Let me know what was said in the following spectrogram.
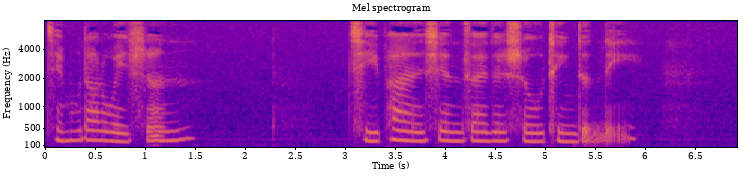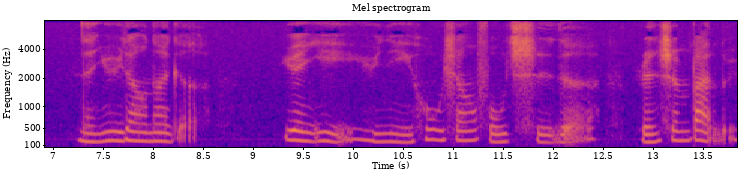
节目到了尾声。期盼现在在收听的你，能遇到那个愿意与你互相扶持的人生伴侣。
